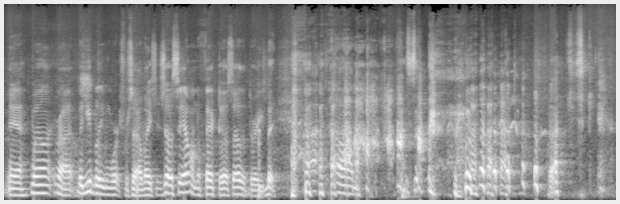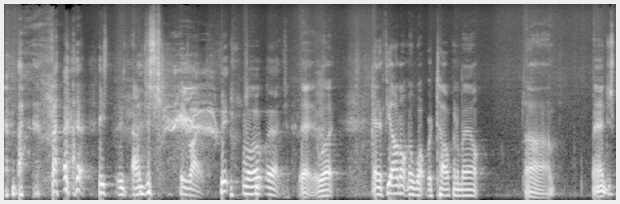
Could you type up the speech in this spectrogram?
yeah. Well, right. But you believe in works for salvation. So, see, I don't affect us other three. But, I, um, so- he's, he's- I'm just He's like, well, what? uh, what? And if y'all don't know what we're talking about, uh, man, just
